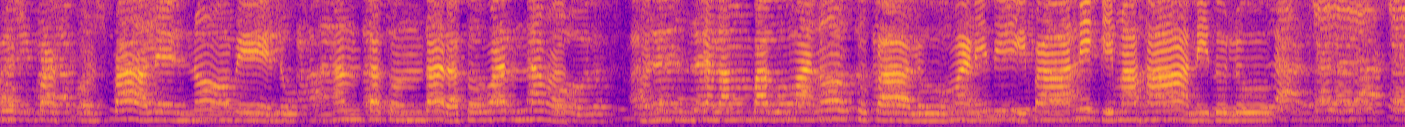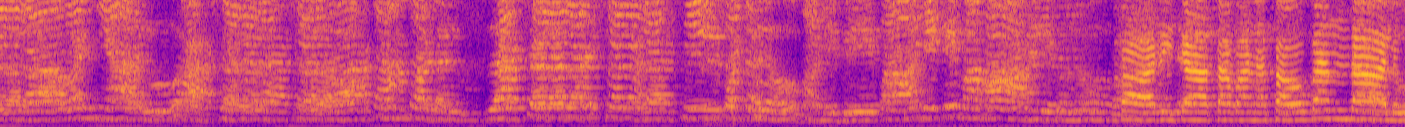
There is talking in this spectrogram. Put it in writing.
పుష్ప పుష్పాలెన్నో వేలు. అంత సుందర సువర్ణవలు అనంచలంబగు మనోసుకాలు. మణిదీపానికి మహానిధులు. పారిజాతవన సౌగంధాలు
